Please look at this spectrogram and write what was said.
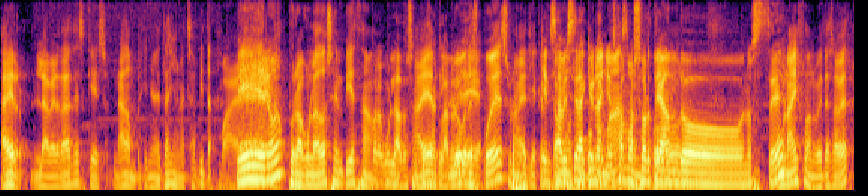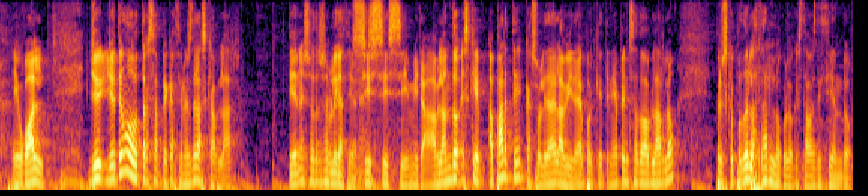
A ver, la verdad es que es nada, un pequeño detalle, una chapita. Bueno. Pero por algún lado se empieza. Por algún lado se a empieza, ver, claro. luego Eh, después, una vez ya que ¿Quién sabe si de aquí a un año estamos sorteando, no sé? un iPhone, vete a saber. Igual. Yo, yo tengo otras aplicaciones de las que hablar. Tienes otras aplicaciones. Sí, sí, sí. Mira, hablando. Es que, aparte, casualidad de la vida, ¿eh? porque tenía pensado hablarlo, pero es que puedo enlazarlo con lo que estabas diciendo.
